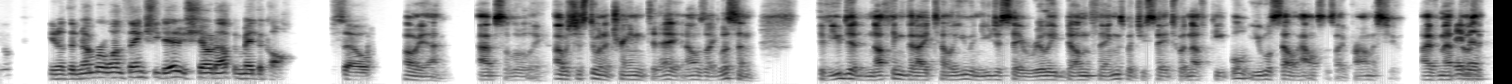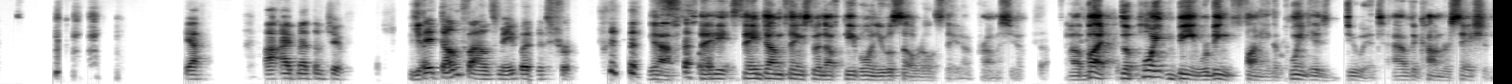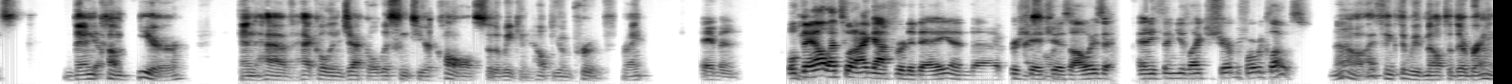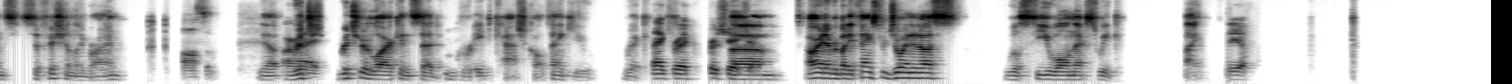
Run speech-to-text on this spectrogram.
you know, the number one thing she did is showed up and made the call. So. Oh yeah, absolutely. I was just doing a training today, and I was like, listen. If you did nothing that I tell you and you just say really dumb things, but you say it to enough people, you will sell houses. I promise you. I've met Amen. those. Yeah, I, have met them too. Yeah. It dumbfounds me, but it's true. yeah, so. say say dumb things to enough people, and you will sell real estate. I promise you. Uh, but the point being, we're being funny. The point is, do it. Have the conversations. Then yep. come here and have Heckle and Jeckle listen to your calls so that we can help you improve, right? Amen. Well, Dale, that's what I got for today, and uh, I appreciate Excellent. you as always. Anything you'd like to share before we close? No, I think that we've melted their brains sufficiently, Brian. Awesome. Yeah, All Rich, right. Richard Larkin said, great cash call. Thank you, Rick. Thanks, Rick. Appreciate you. Um, all right, everybody. Thanks for joining us. We'll see you all next week. Bye. See ya.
